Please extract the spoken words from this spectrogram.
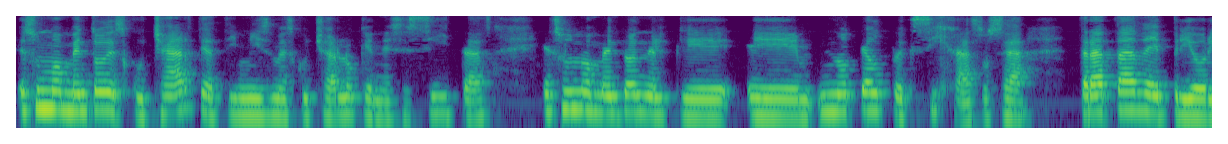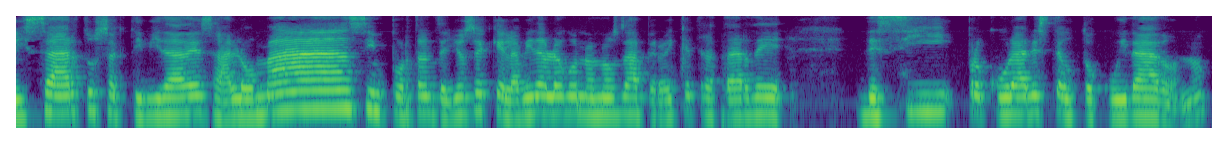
Es un momento de escucharte a ti misma, escuchar lo que necesitas. Es un momento en el que eh, no te autoexijas, o sea, trata de priorizar tus actividades a lo más importante. Yo sé que la vida luego no nos da, pero hay que tratar de, sí procurar este autocuidado, ¿no?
